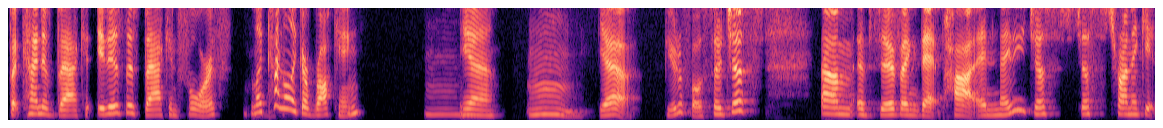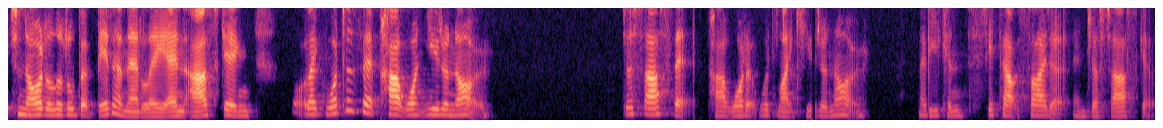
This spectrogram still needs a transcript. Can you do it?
but kind of back. It is this back and forth, like kind of like a rocking. Yeah. Mm, yeah, beautiful. So just um, observing that part, and maybe just just trying to get to know it a little bit better, Natalie, and asking, like, what does that part want you to know? Just ask that part what it would like you to know. Maybe you can step outside it and just ask it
